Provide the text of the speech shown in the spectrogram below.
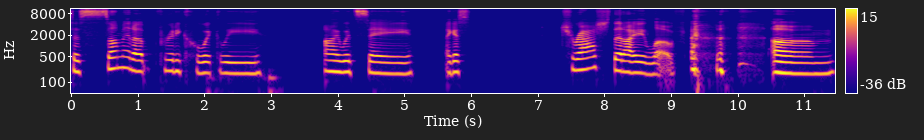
to sum it up pretty quickly, I would say I guess trash that I love. um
